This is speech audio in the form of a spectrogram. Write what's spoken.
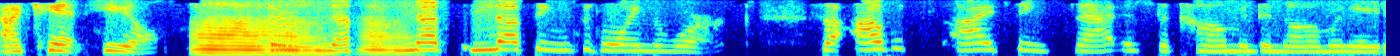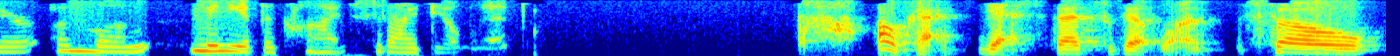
I can't heal mm-hmm. there's nothing not, nothing's going to work so I would I think that is the common denominator among many of the clients that I deal with. Okay, yes, that's a good one. So,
